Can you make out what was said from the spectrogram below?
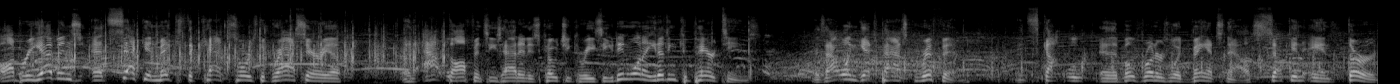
Aubrey Evans at second makes the catch towards the grass area. And out the offense he's had in his coaching career. So he didn't want to, he doesn't compare teams. As that one gets past Griffin. And Scott will, uh, both runners will advance now, second and third.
